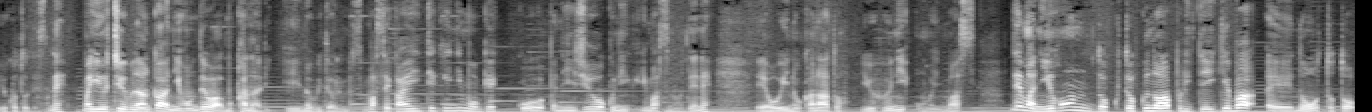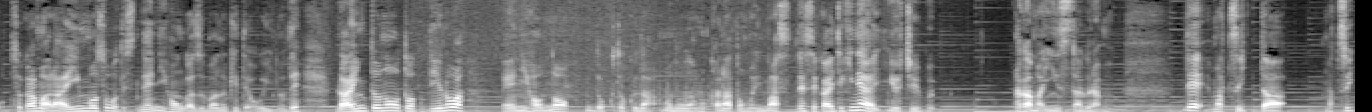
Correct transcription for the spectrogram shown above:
いうことですね、まあ、YouTube なんかは日本ではもうかなり伸びております、まあ、世界的にも結構やっぱ20億人いますのでね、えー、多いのかなというふうに思います。でまあ日本独特のアプリでいけば、えー、ノートとそれからまあ LINE もそうですね。日本がずば抜けて多いので LINE とノートっていうのは、え、日本の独特なものなのかなと思います。で世界的には YouTube だからまあ Instagram で、まあ、Twitter まあ、ツイッ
